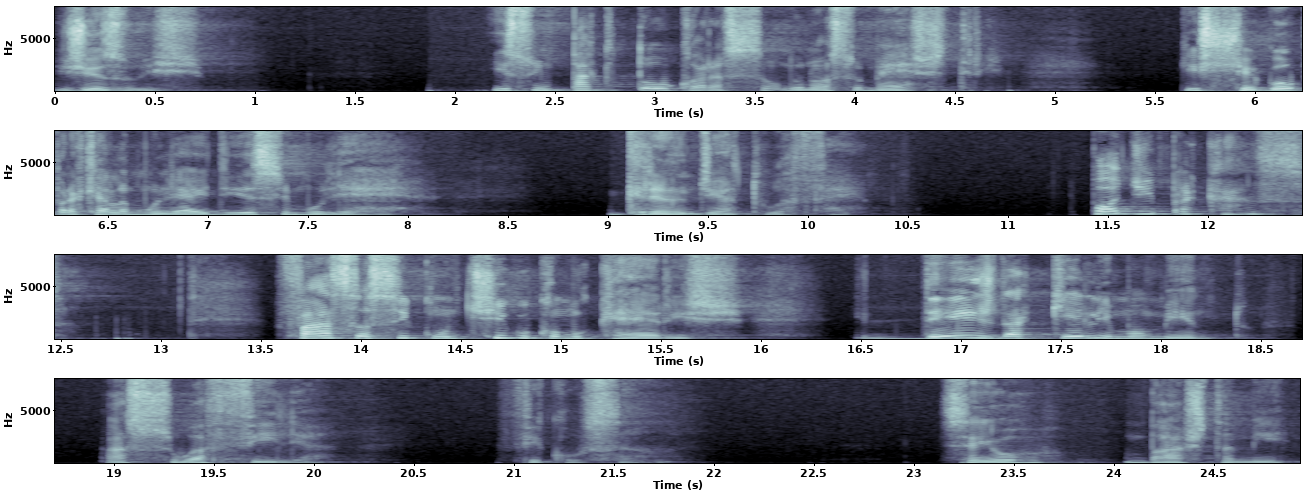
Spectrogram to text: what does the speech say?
Jesus. Isso impactou o coração do nosso mestre, que chegou para aquela mulher e disse: mulher, grande é a tua fé. Pode ir para casa. Faça-se contigo como queres. Desde aquele momento, a sua filha ficou sã. Senhor, basta-me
